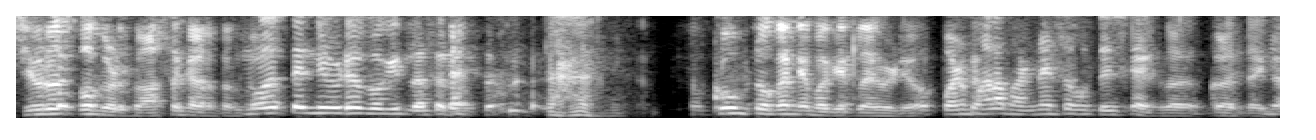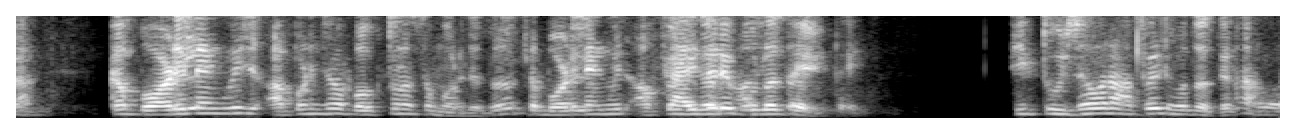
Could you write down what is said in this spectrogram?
झिरोच पकडतो असं करतो. मग त्यांनी व्हिडिओ बघितला सर खूप लोकांनी बघितला व्हिडिओ पण मला म्हणण्याचा उद्देश काय कळ- कळतंय का? का बॉडी लँग्वेज आपण जेव्हा बघतो ना समोरच्याचं तर बॉडी लँग्वेज काहीतरी बोलत असते. असते ती तुझ्यावर अफेक्ट होत होते ना. हो,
